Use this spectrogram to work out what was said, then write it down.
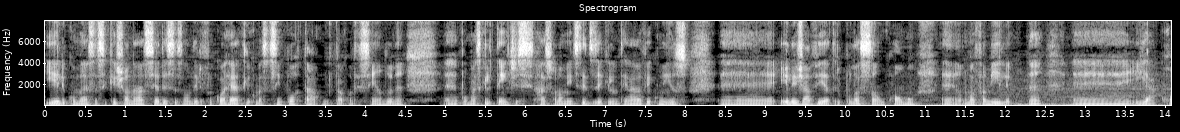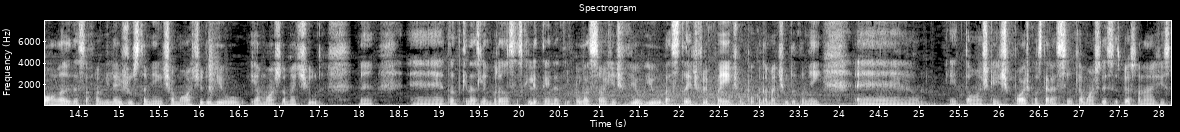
E ele começa a se questionar se a decisão dele foi correta, ele começa a se importar com o que está acontecendo, né? É, por mais que ele tente racionalmente se dizer que ele não tem nada a ver com isso, é, ele já vê a tripulação como é, uma família, né? É, e a cola dessa família é justamente a morte do Ryu e a morte da Matilda, né? É, tanto que nas lembranças que ele tem da tripulação a gente viu o Ryu bastante frequente, um pouco da Matilda também. É, então acho que a gente pode considerar sim que a morte desses personagens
